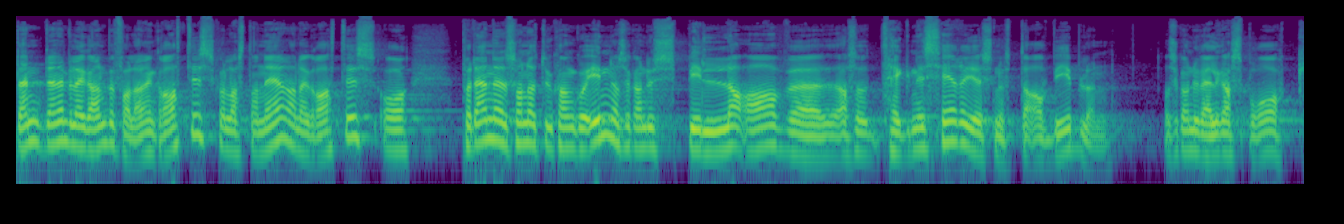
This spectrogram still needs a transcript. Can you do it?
Den, den, vil jeg anbefale. Den er gratis. å laste ned, den er gratis. Og på den er det sånn at Du kan gå inn og så kan du spille av uh, altså, tegneseriesnutter av Bibelen. Og så kan du velge språk.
